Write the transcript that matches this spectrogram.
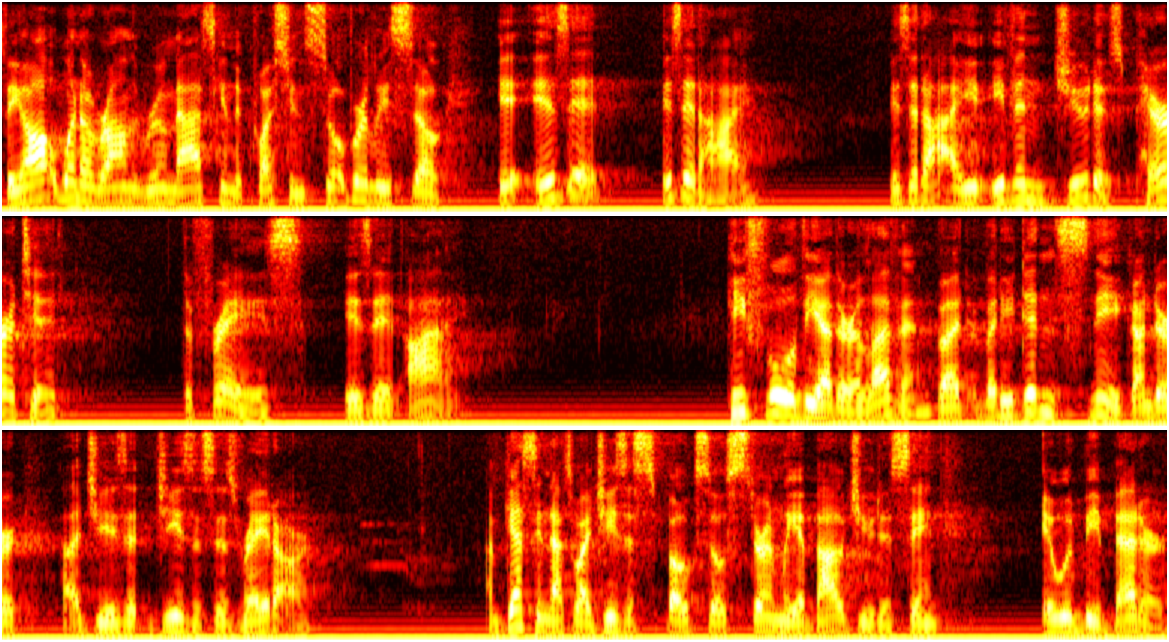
they all went around the room asking the question soberly so Is it, is it I? Is it I? Even Judas parroted the phrase, Is it I? He fooled the other 11, but, but he didn't sneak under uh, Jesus' radar. I'm guessing that's why Jesus spoke so sternly about Judas, saying, It would be better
